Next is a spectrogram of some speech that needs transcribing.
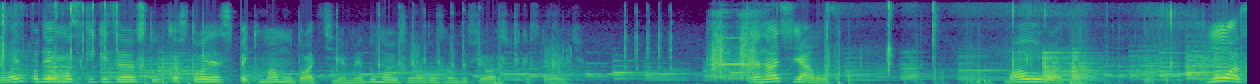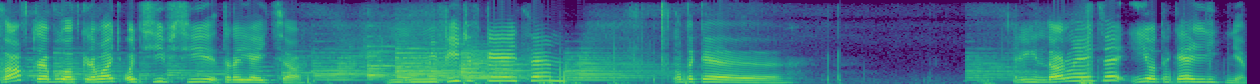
Давайте подивимося, скільки ця штука стоїть з п'ятьма мутаціями. Я думаю, що вона должна до фіашечки стоїть. 13 лямов. Маловато. Ну, а завтра я буду відкривати оці всі три яйця. Міфічне яйце. Отаке легендарне яйце і отаке літнє.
